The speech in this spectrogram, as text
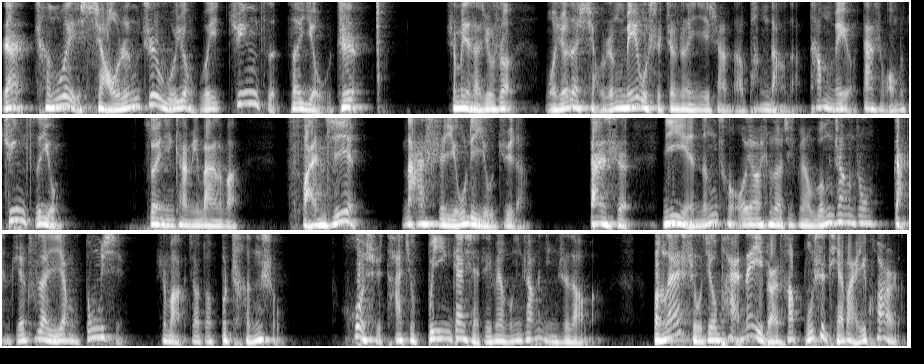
然诚为小人之无用，为君子则有之。什么意思？就是说，我觉得小人没有是真正意义上的朋党的，他们没有，但是我们君子有。所以您看明白了吗？反击那是有理有据的，但是。你也能从欧阳修的这篇文章中感觉出来一样东西，什么叫做不成熟？或许他就不应该写这篇文章，您知道吗？本来守旧派那一边他不是铁板一块的，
